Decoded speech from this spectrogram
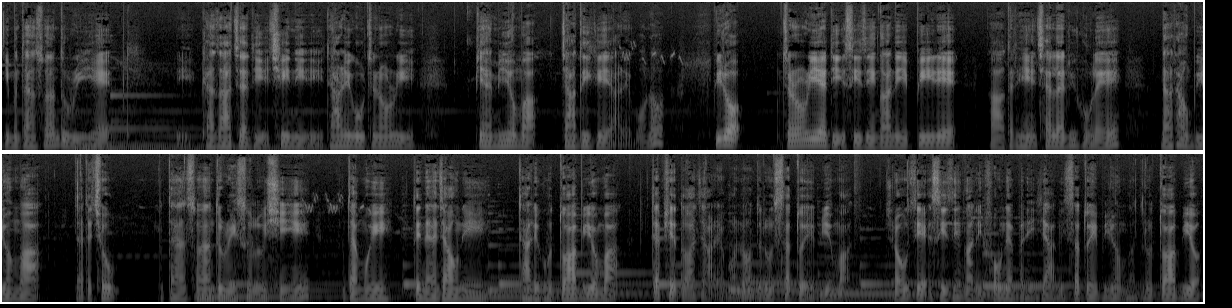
ဒီမတန်ဆွမ်းသူတွေရဲ့ ဒီခံစားချက်တွေအခြေအနေတွေဒါတွေကိုကျွန်တော်တို့ပြန်ပြီးတော့မှကြားသိခဲ့ရတယ်ပေါ့နော်ပြီးတော့ကျွန်တော်တို့ရဲ့ဒီအစီအစဉ်ကနေပေးတဲ့အာတရင်အချက်လက်တွေကိုလည်းနားထောင်ပြီးတော့မှဒါတချို့မတန်ဆွမ်းသူတွေဆိုလို့ရှိရင်အတမွေးတင်တန်းချောင်းတွေဒါတွေကိုတွားပြီးတော့မှတက်ဖြစ်သွားကြတယ်ပေါ့နော်သူတို့ဆက်သွယ်ပြီးတော့မှကျွန်တော်တို့ရဲ့အစီအစဉ်ကနေဖုန်းနံပါတ်တွေရပြီးဆက်သွယ်ပြီးတော့မှသူတို့တွားပြီးတော့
